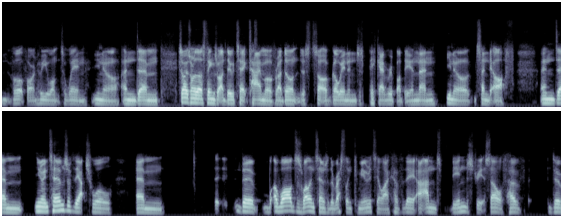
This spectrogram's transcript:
vote for and who you want to win, you know. And um, it's always one of those things what I do take time over. I don't just sort of go in and just pick everybody and then, you know, send it off. And um, you know, in terms of the actual um the, the awards as well in terms of the wrestling community, like have they and the industry itself, have the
